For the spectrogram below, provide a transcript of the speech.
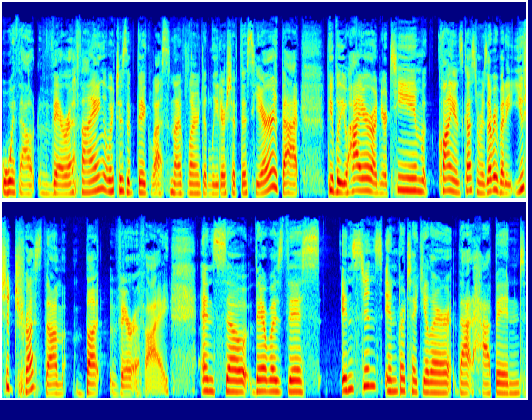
without verifying, which is a big lesson I've learned in leadership this year that people you hire on your team, clients, customers, everybody, you should trust them, but verify. And so, there was this instance in particular that happened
